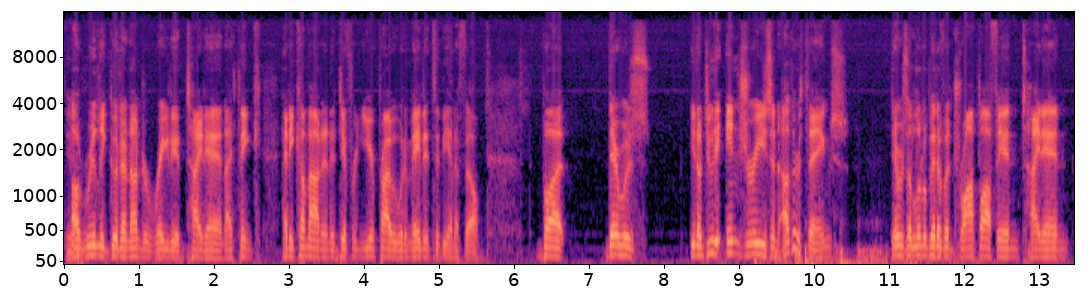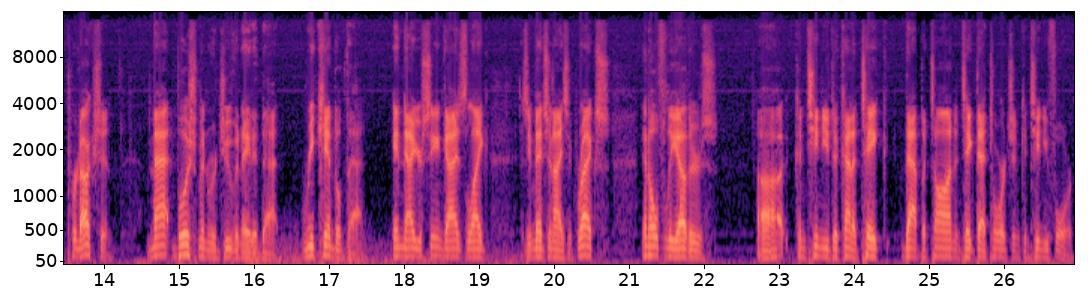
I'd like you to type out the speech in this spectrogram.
Yeah. a really good and underrated tight end. I think had he come out in a different year, probably would have made it to the NFL. But there was, you know, due to injuries and other things, there was a little bit of a drop off in tight end production. Matt Bushman rejuvenated that, rekindled that. And now you're seeing guys like, as he mentioned, Isaac Rex, and hopefully others uh, continue to kind of take that baton and take that torch and continue forward.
